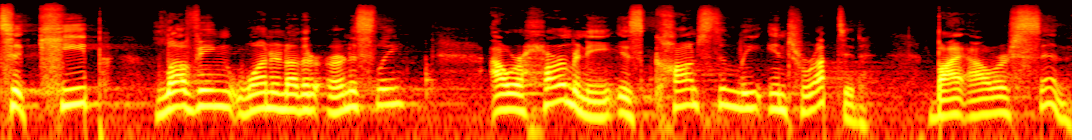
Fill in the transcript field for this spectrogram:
to keep loving one another earnestly, our harmony is constantly interrupted by our sin.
